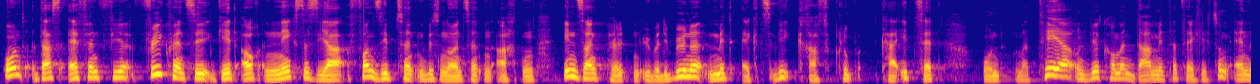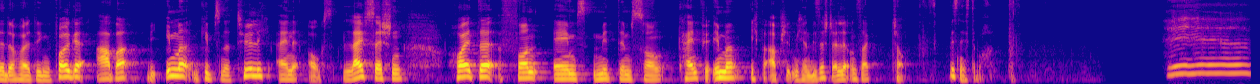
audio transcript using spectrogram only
und das FM4 Frequency geht auch nächstes Jahr von 17. bis 19.08. in St. Pölten über die Bühne mit Acts wie Kraftklub KIZ und Mattea. Und wir kommen damit tatsächlich zum Ende der heutigen Folge. Aber wie immer gibt es natürlich eine AUX Live-Session. Heute von Ames mit dem Song Kein für immer. Ich verabschiede mich an dieser Stelle und sage ciao. Bis nächste Woche. Wer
